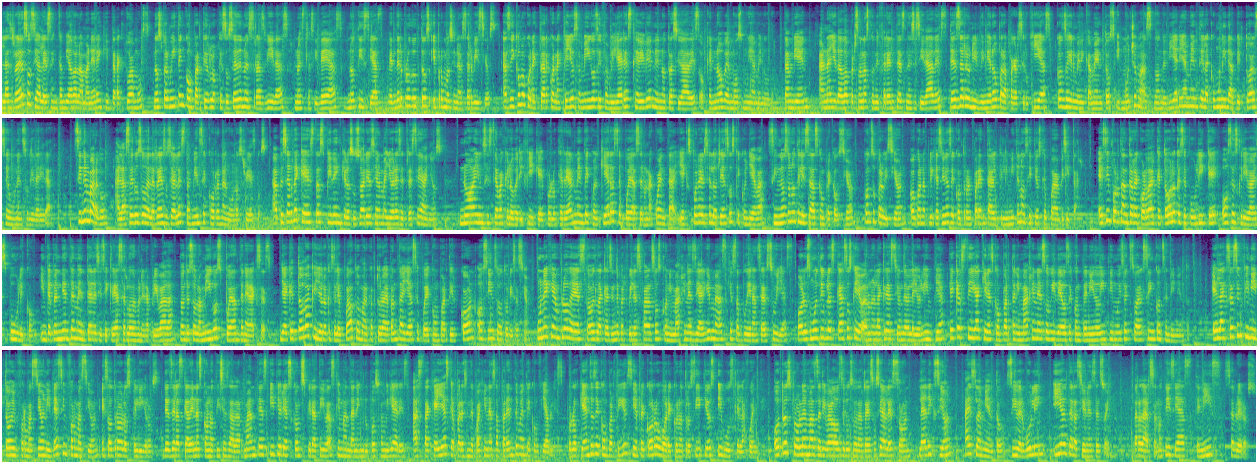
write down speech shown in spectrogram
Las redes sociales han cambiado la manera en que interactuamos, nos permiten compartir lo que sucede en nuestras vidas, nuestras ideas, noticias, vender productos y promocionar servicios, así como conectar con aquellos amigos y familiares que viven en otras ciudades o que no vemos muy a menudo. También han ayudado a personas con diferentes necesidades, desde reunir dinero para pagar cirugías, conseguir medicamentos y mucho más, donde diariamente la comunidad virtual se une en solidaridad. Sin embargo, al hacer uso de las redes sociales también se corren algunos riesgos. A pesar de que estas piden que los usuarios sean mayores de 13 años, no hay un sistema que lo verifique, por lo que realmente cualquiera se puede hacer una cuenta y exponerse a los riesgos que conlleva si no son utilizadas con precaución, con supervisión o con aplicaciones de control parental que limiten los sitios que puedan visitar. Es importante recordar que todo lo que se publique o se escriba es público, independientemente de si se cree hacerlo de manera privada, donde solo amigos puedan tener acceso, ya que todo aquello lo que se le pueda tomar captura de pantalla se puede compartir con o sin su autorización. Un ejemplo de esto es la creación de perfiles falsos con imágenes de alguien más que hasta pudieran ser suyas, o los múltiples casos que llevaron a la creación de la ley Olimpia, que castiga a quienes compartan imágenes o videos de contenido íntimo y sexual sin consentimiento. El acceso infinito a información y desinformación es otro de los peligros, desde las cadenas con noticias alarmantes y teorías conspirativas que mandan en grupos familiares, hasta aquellas que aparecen de páginas aparentemente confiables, por lo que antes de compartir siempre corrobore con otros sitios y busque la fuente. Otros problemas derivados del uso de las redes sociales son la adicción, aislamiento, ciberbullying y alteraciones del sueño. Para Larsa Noticias, Denise Cebreros.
